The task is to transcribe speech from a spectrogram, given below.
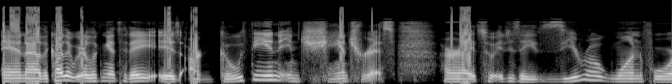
And uh, the card that we are looking at today is Argothian Enchantress. All right, so it is a 0 1 for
